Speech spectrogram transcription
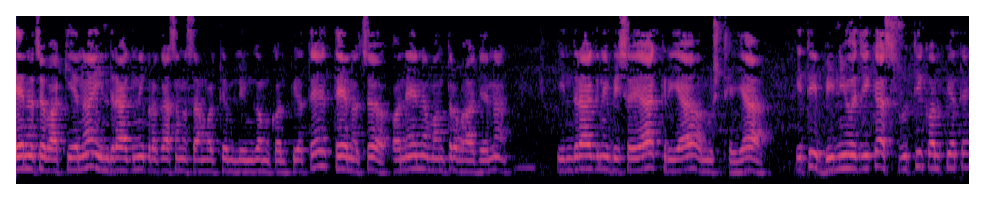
तेन च वाक्यन इंद्राग्नि प्रकाशन सामर्थ्यम लिंगम कल्प्यते, तेन च अनेन मंत्र भागेन इंद्राग्नि विषया क्रिया अनुष्ठेया इति विनियोजी का श्रुति कल्प्यते।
